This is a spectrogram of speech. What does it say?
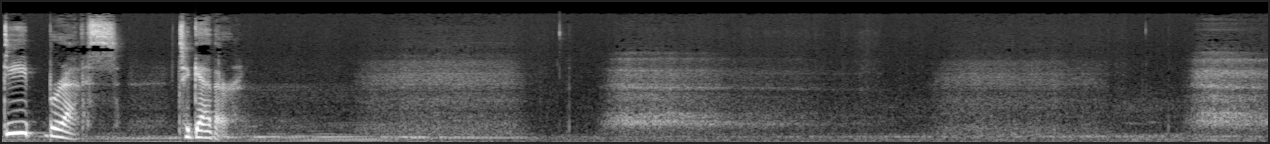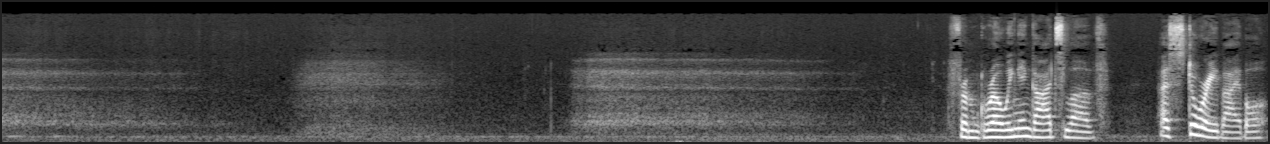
deep breaths together. From Growing in God's Love, a story Bible,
